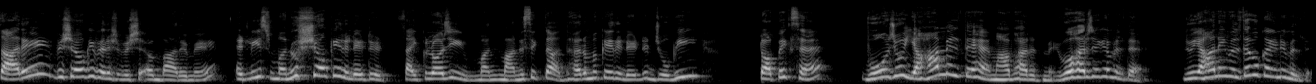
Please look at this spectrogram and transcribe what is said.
सारे विषयों के विष- विष- बारे में एटलीस्ट मनुष्यों के रिलेटेड साइकोलॉजी मानसिकता धर्म के रिलेटेड जो भी टॉपिक्स हैं वो जो यहाँ मिलते हैं महाभारत में वो हर जगह मिलते हैं। जो यहाँ नहीं मिलते वो कहीं नहीं मिलते।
